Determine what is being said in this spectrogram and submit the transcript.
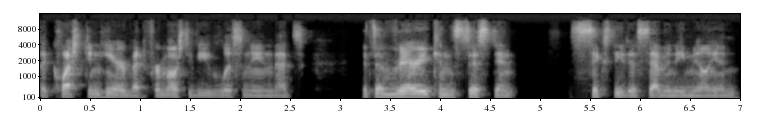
the question here but for most of you listening that's it's a very consistent 60 to 70 million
